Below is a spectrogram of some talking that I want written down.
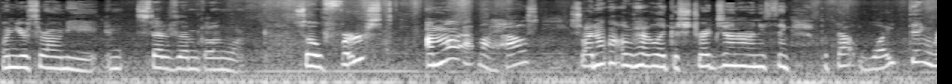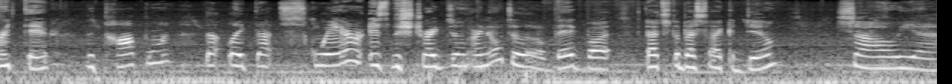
when you're throwing heat instead of them going warm. So first, I'm not at my house, so I don't have like a strike zone or anything, but that white thing right there, the top one, that like that square is the strike zone. I know it's a little big, but that's the best I could do. So yeah.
